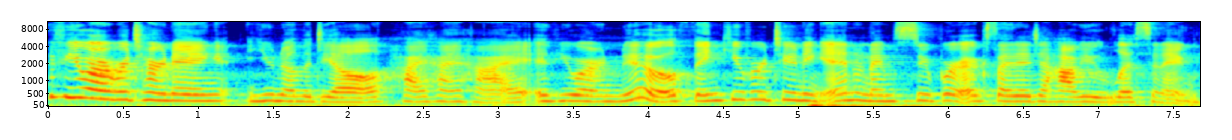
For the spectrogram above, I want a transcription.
If you are returning, you know the deal. Hi, hi, hi. If you are new, thank you for tuning in, and I'm super excited to have you listening.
